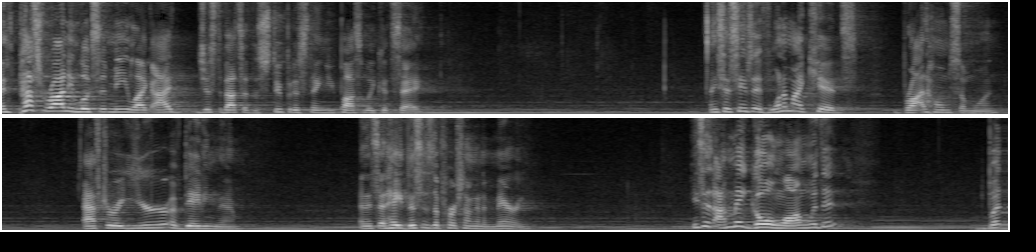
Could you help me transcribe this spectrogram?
And Pastor Rodney looks at me like I just about said the stupidest thing you possibly could say. And he says, Seems if one of my kids brought home someone after a year of dating them and they said, Hey, this is the person I'm gonna marry, he said, I may go along with it, but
